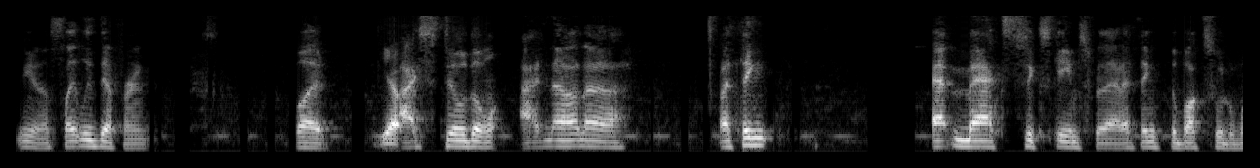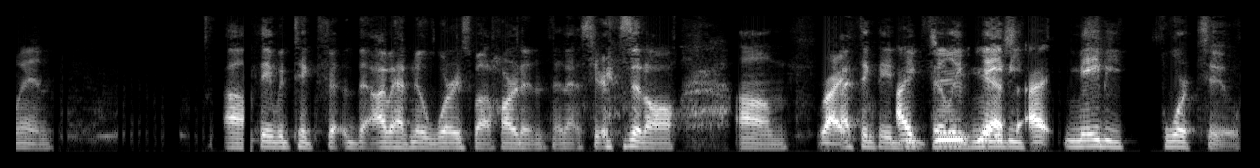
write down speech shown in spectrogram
you know slightly different, but yeah, I still don't. I not. Uh, I think at max six games for that. I think the Bucks would win. Um, they would take. I would have no worries about Harden in that series at all. Um, Right. I think they'd beat do. Philly yes, maybe I, maybe four two.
